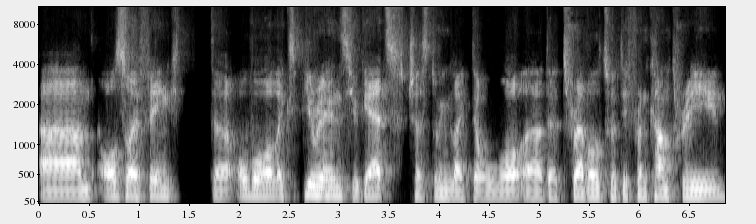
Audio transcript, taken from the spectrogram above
Um, also, I think the overall experience you get just doing like the overall uh, the travel to a different country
